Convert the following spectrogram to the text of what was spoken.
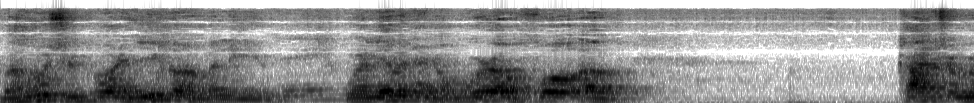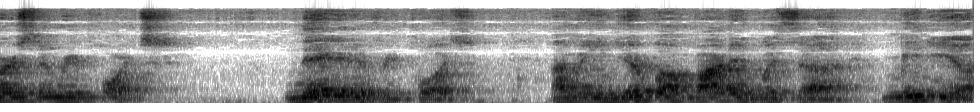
But whose report are you going to believe? We're living in a world full of controversial reports, negative reports. I mean, you're bombarded with uh, media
